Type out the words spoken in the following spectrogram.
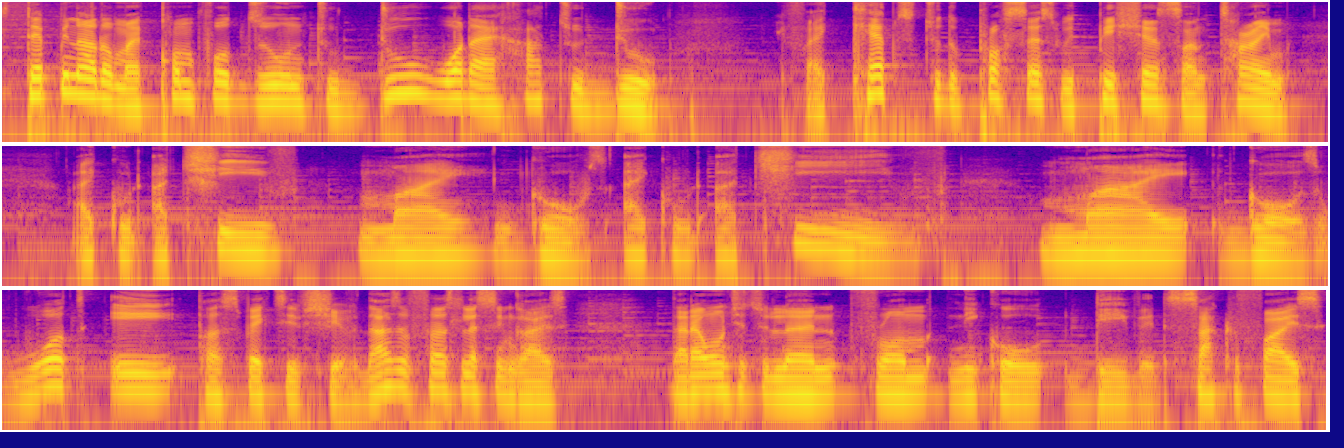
stepping out of my comfort zone to do what I had to do. If I kept to the process with patience and time, I could achieve my goals. I could achieve my goals. What a perspective shift. That's the first lesson, guys, that I want you to learn from Nico David. Sacrifice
